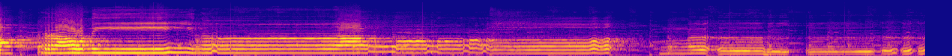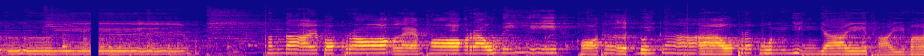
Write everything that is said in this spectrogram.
ง เรานี้ ปกครองแหลมทองเรานี้ ขอเถิดด้วยกล้าวพระคุณยิ่งใหญ่ไทยไม่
